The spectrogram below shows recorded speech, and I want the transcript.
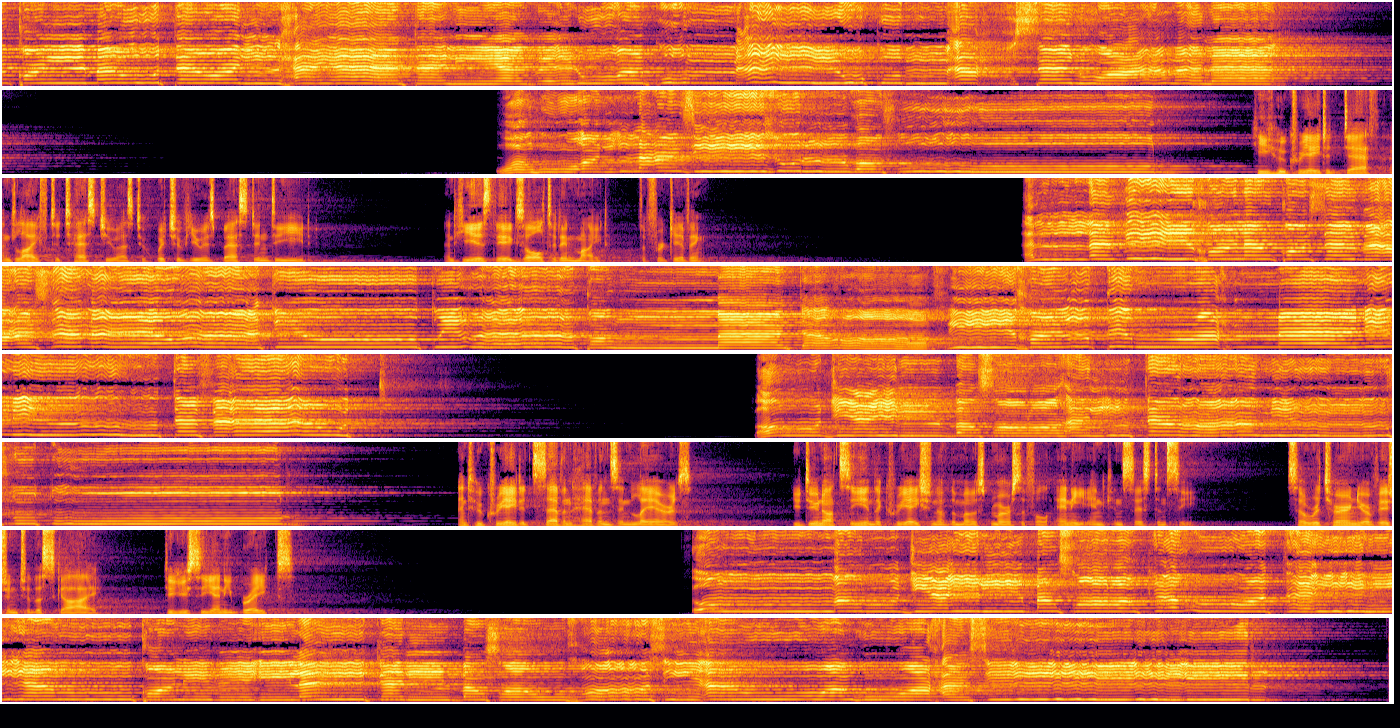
وهو العزيز الغفور He who created death and life to test you as to which of you is best indeed. And he is the exalted in might, the forgiving. الذي خلق سبع سماوات who created seven heavens in layers. You do not see in the creation of the Most Merciful any inconsistency. So return your vision to the sky. Do you see any breaks?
